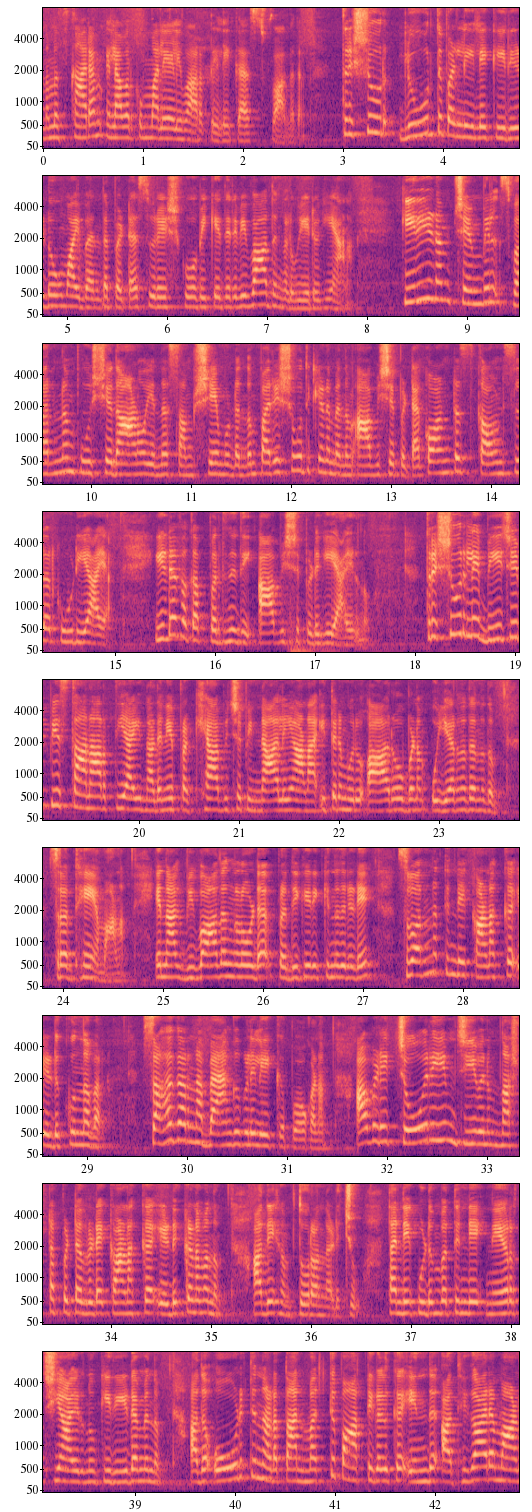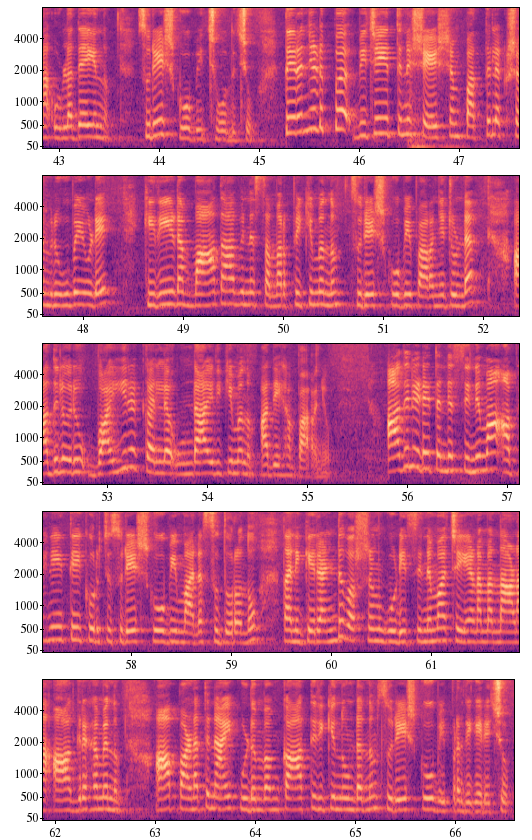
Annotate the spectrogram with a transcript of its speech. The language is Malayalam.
നമസ്കാരം. എല്ലാവർക്കും മലയാളി വാർത്തയിലേക്ക് സ്വാഗതം. തൃശൂർ ലൂർദ് പള്ളിയിലെ കിരീടവുമായി ബന്ധപ്പെട്ട് സുരേഷ് ഗോപിക്കെതിരെ വിവാദങ്ങൾ ഉയരുകയാണ്. കിരീടം ചെമ്പിൽ സ്വർണം പൂശിയതാണോ എന്ന സംശയമുണ്ടെന്നും പരിശോധിക്കണമെന്നും ആവശ്യപ്പെട്ട കോൺഗ്രസ് കൗൺസിലർ കൂടിയായ ഇടവക പ്രതിനിധി ആവശ്യപ്പെടുകയായിരുന്നു. തൃശൂരിലെ ബി ജെ പി സ്ഥാനാർത്ഥിയായി നടനെ പ്രഖ്യാപിച്ച പിന്നാലെയാണ് ഇത്തരമൊരു ആരോപണം ഉയർന്നതെന്നതും ശ്രദ്ധേയമാണ്. എന്നാൽ വിവാദങ്ങളോട് പ്രതികരിക്കുന്നതിനിടെ സ്വർണത്തിന്റെ കണക്ക് എടുക്കുന്നവർ സഹകരണ ബാങ്കുകളിലേക്ക് പോകണം. അവിടെ ചോരയും ജീവനും നഷ്ടപ്പെട്ടവരുടെ കണക്ക് എടുക്കണമെന്നും അദ്ദേഹം തുറന്നടിച്ചു. തന്റെ കുടുംബത്തിന്റെ നേർച്ചയായിരുന്നു കിരീടമെന്നും അത് ഓഡിറ്റ് നടത്താൻ മറ്റു പാർട്ടികൾക്ക് എന്ത് അധികാരമാണ് ഉള്ളതെന്നും സുരേഷ് ഗോപി ചോദിച്ചു. തിരഞ്ഞെടുപ്പ് വിജയത്തിന് ശേഷം പത്ത് ലക്ഷം രൂപയുടെ കിരീടം മാതാവിന് സമർപ്പിക്കുമെന്നും സുരേഷ് ഗോപി പറഞ്ഞിട്ടുണ്ട്. അതിലൊരു വൈരക്കല്ല് ഉണ്ടായിരിക്കുമെന്നും അദ്ദേഹം പറഞ്ഞു. അതിനിടെ തന്റെ സിനിമ അഭിനയത്തെക്കുറിച്ച് സുരേഷ് ഗോപി മനസ്സ് തുറന്നു. തനിക്ക് രണ്ട് വർഷം കൂടി സിനിമ ചെയ്യണമെന്നാണ് ആഗ്രഹമെന്നും ആ പണത്തിനായി കുടുംബം കാത്തിരിക്കുന്നുണ്ടെന്നും സുരേഷ് ഗോപി പ്രതികരിച്ചു.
